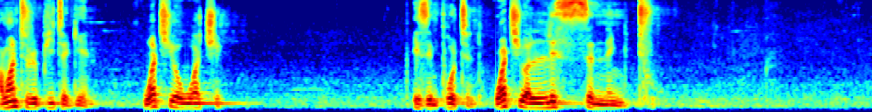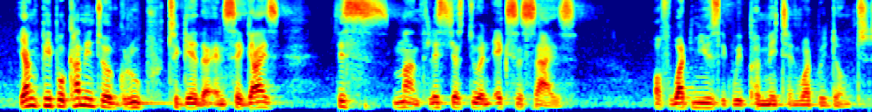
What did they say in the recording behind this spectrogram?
I want to repeat again what you're watching is important, what you're listening to. Young people come into a group together and say, guys, this month, let's just do an exercise of what music we permit and what we don't.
